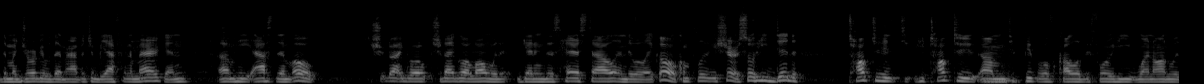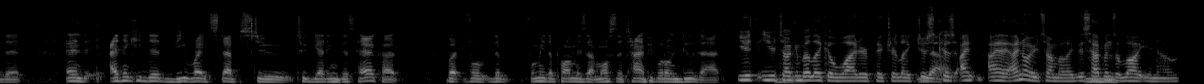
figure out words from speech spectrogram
the majority of them happen to be African American. Um, he asked them, "Oh, should I go? Should I go along with getting this hairstyle?" And they were like, "Oh, completely sure." So he did talk to his he talked to um to people of color before he went on with it, and I think he did the right steps to to getting this haircut. But for the for me, the problem is that most of the time people don't do that. You're, th- you're talking about like a wider picture, like just Yeah. because I, I I know what you're talking about. Like this happens a lot, you know,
